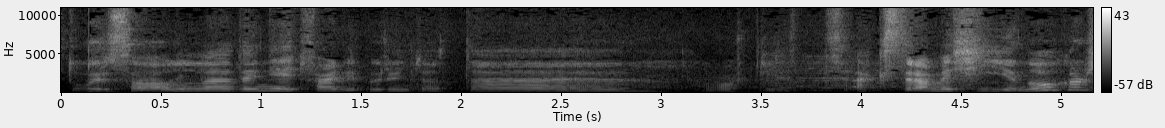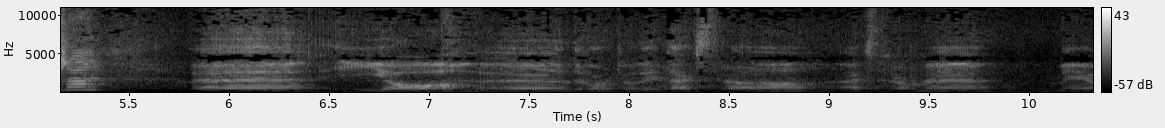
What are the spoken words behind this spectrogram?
Storsal den er ikke ferdig pga. at det ble litt ekstra med kino, kanskje? Eh, ja, eh, det ble jo litt ekstra, ekstra med, med,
